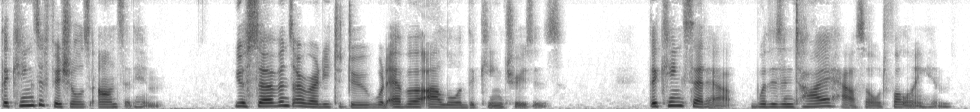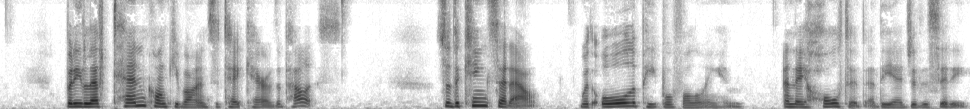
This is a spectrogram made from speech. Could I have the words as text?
The king's officials answered him, Your servants are ready to do whatever our lord the king chooses. The king set out, with his entire household following him. But he left ten concubines to take care of the palace. So the king set out, with all the people following him, and they halted at the edge of the city.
